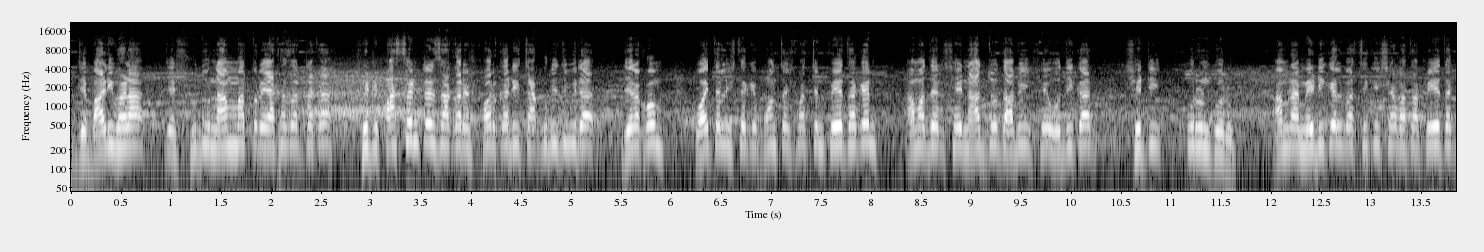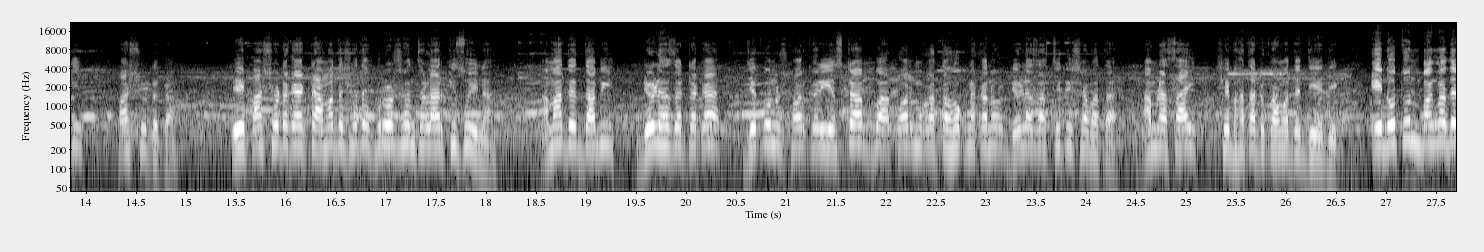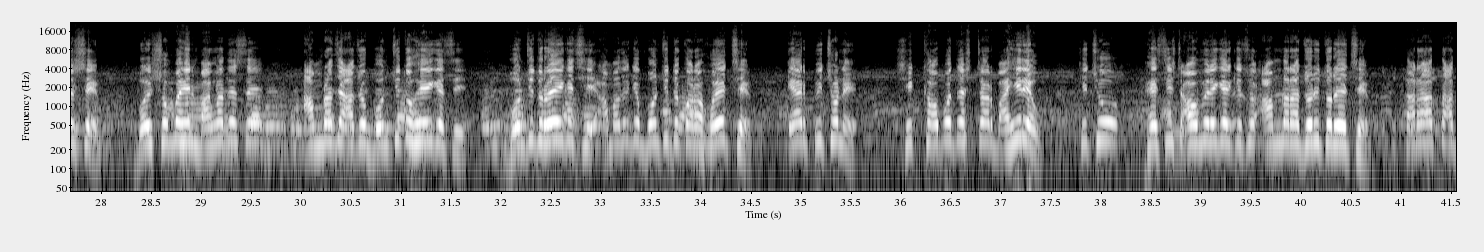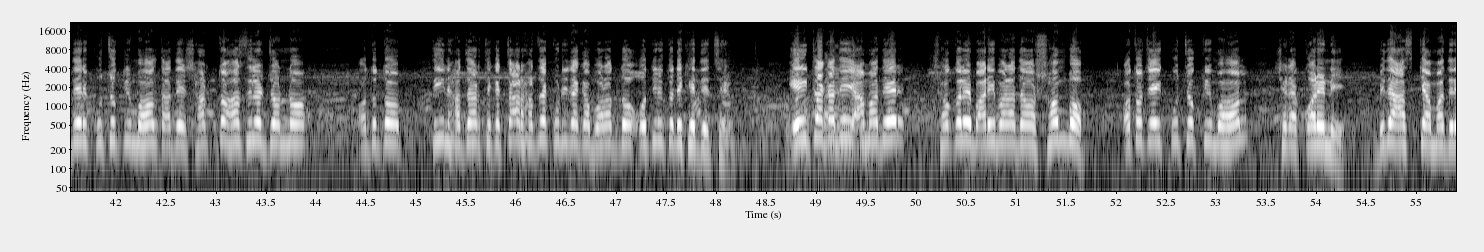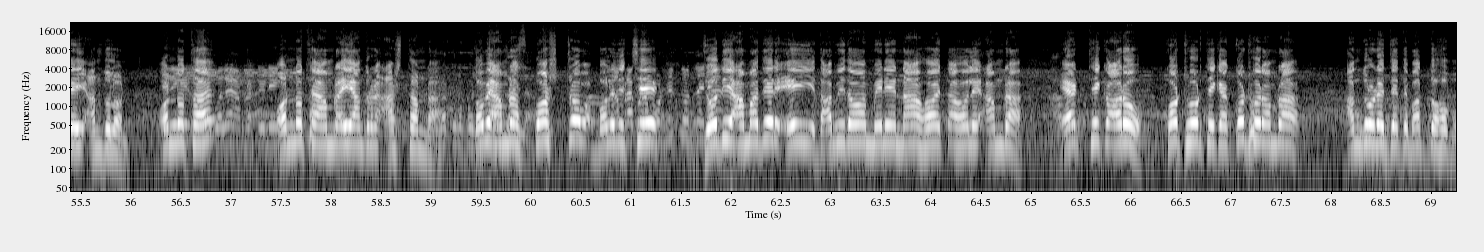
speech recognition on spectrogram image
যে বাড়ি ভাড়া যে শুধু নামমাত্র এক হাজার টাকা, সেটি পার্সেন্টেজ আকারে সরকারি চাকুরিজীবীরা যেরকম পঁয়তাল্লিশ থেকে পঞ্চাশ পার্সেন্ট পেয়ে থাকেন, আমাদের সেই ন্যায্য দাবি সেই অধিকার, সেটি পূরণ করুক। আমরা মেডিকেল বা চিকিৎসা ভাতা পেয়ে থাকি পাঁচশো টাকা। এই পাঁচশো টাকা একটা আমাদের সাথে প্রশাসন ছাড়া আর কিছুই না। আমাদের দাবি দেড় হাজার টাকা, যে কোনো সরকারি স্টাফ বা কর্মকর্তা হোক না কেন, দেড় হাজার চিকিৎসা ভাতা। আমরা চাই সে ভাতাটুকু আমাদের দিয়ে দিক। এই নতুন বাংলাদেশে, বৈষম্যহীন বাংলাদেশে আমরা যে আজও বঞ্চিত হয়ে গেছি, বঞ্চিত রয়ে গেছি, আমাদেরকে বঞ্চিত করা হয়েছে, এর পিছনে শিক্ষা উপদেষ্টার বাহিরেও কিছু ফেসিস্ট আওয়ামী লীগের কিছু আমলারা জড়িত রয়েছে। তারা তাদের কুচক্রি মহল, তাদের স্বার্থ হাসিলের জন্য অন্তত তিন হাজার থেকে চার হাজার কোটি টাকা বরাদ্দ অতিরিক্ত রেখে দিয়েছে। এই টাকা দিয়ে আমাদের সকলের বাড়ি ভাড়া দেওয়া সম্ভব। অথচ এই কুচক্রি মহল সেটা করেনি। বিধায় আজকে আমাদের এই আন্দোলন। অন্যথায় অন্যথায় আমরা এই আন্দোলনে আসতাম না। তবে আমরা স্পষ্ট বলে দিচ্ছি, যদি আমাদের এই দাবি দেওয়া মেনে না হয় তাহলে আমরা এর থেকে আরও কঠোর থেকে কঠোর আমরা আন্দোলনে যেতে বাধ্য হব।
